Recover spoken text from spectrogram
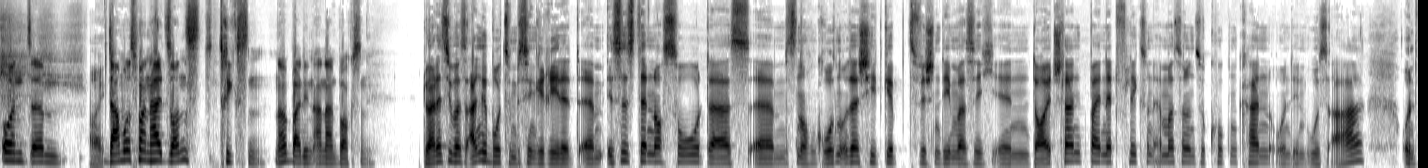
Und ähm, da muss man halt sonst tricksen, ne, bei den anderen Boxen. Du hattest über das Angebot so ein bisschen geredet. Ähm, ist es denn noch so, dass ähm, es noch einen großen Unterschied gibt zwischen dem, was ich in Deutschland bei Netflix und Amazon und so gucken kann und in den USA? Und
